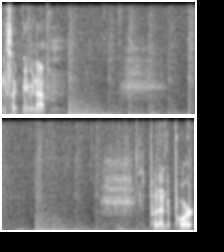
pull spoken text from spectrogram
Looks like maybe not. Put into port.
